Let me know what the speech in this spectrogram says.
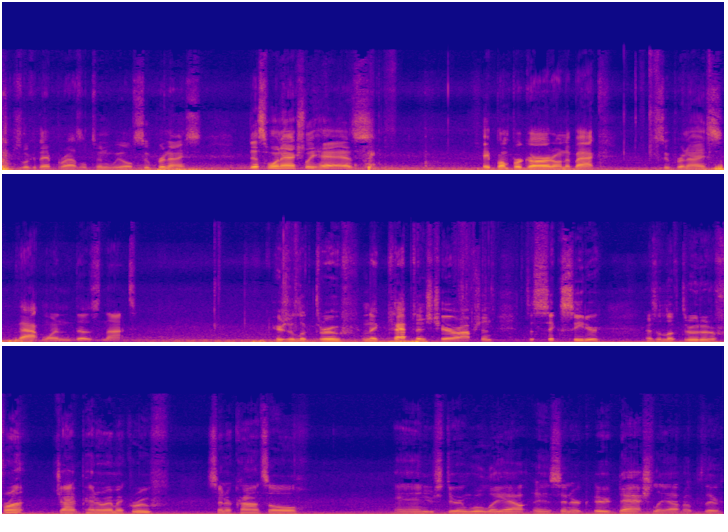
Just look at that Braselton wheel, super nice. This one actually has a bumper guard on the back, super nice. That one does not. Here's a look through from the captain's chair option. It's a six-seater. There's a look through to the front, giant panoramic roof, center console, and your steering wheel layout and center or dash layout up there.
